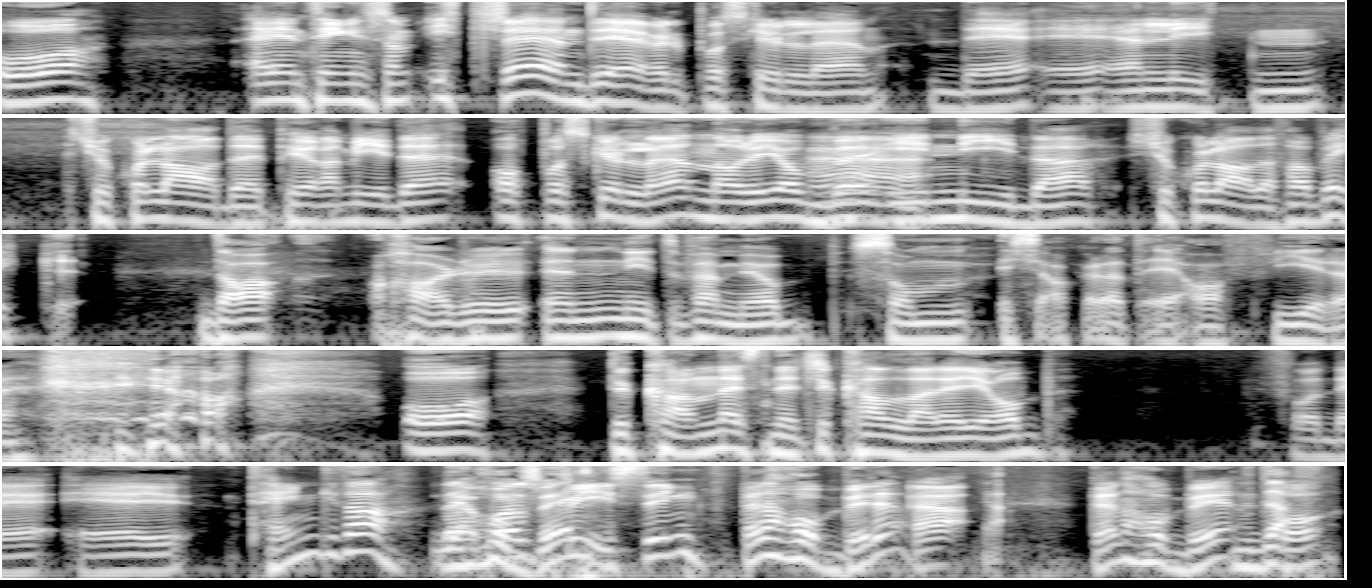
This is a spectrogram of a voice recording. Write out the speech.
Og en ting som ikke er en djevel på skulderen, det er en liten sjokoladepyramide oppå skulderen når du jobber Ja. i Nidar sjokoladefabrikk. Da har du en 9-5-jobb som ikke akkurat er A4. ja. Og du kan nesten ikke kalle det jobb, for det er jo Tenk, da! Det er er bare spising. Det er en hobby, det. Ja. Det er en hobby. Det er Og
